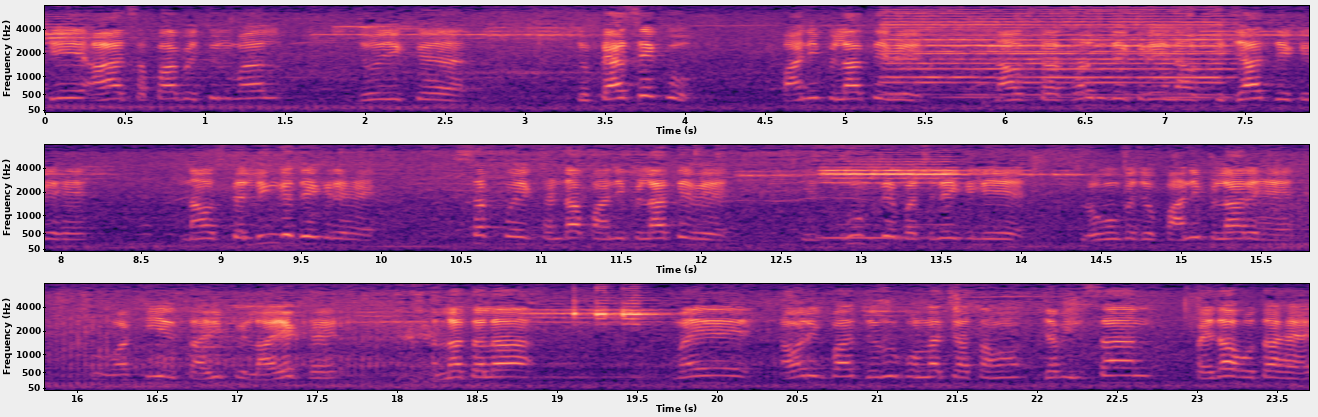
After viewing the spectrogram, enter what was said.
कि आज सपा बैतुलमाल जो एक, जो पैसे को पानी पिलाते हुए ना उसका धर्म देख रहे हैं, ना उसकी जात देख रहे हैं, ना उसका लिंग देख रहे हैं, सबको एक ठंडा पानी पिलाते हुए इस धूप से बचने के लिए लोगों को जो पानी पिला रहे हैं तो वाकई तारीफ़ के लायक है। अल्लाह ताला, मैं और एक बात ज़रूर बोलना चाहता हूँ, जब इंसान पैदा होता है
